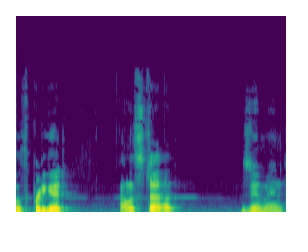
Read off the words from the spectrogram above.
Both pretty good. Now let's uh, zoom in.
